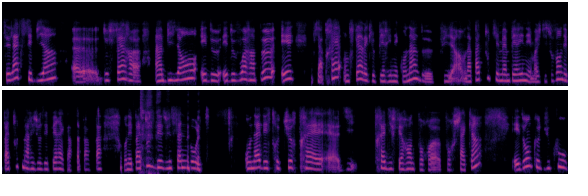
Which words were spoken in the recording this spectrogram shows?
c'est là que c'est bien euh, de faire euh, un bilan et de, et de voir un peu. Et puis après, on fait avec le périnée qu'on a. Depuis, euh, on n'a pas toutes les mêmes périnées. Moi, je dis souvent, on n'est pas toutes Marie-Josée Perret, car ça parle pas. On n'est pas tous des Usain Bolt. On a des structures très, euh, très différentes pour, pour chacun. Et donc, du coup,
